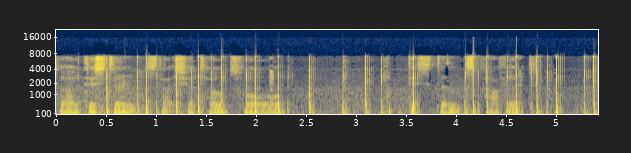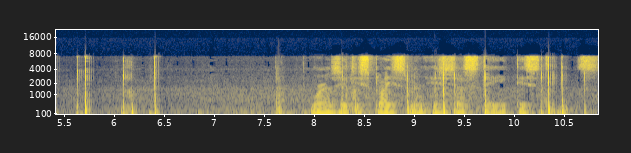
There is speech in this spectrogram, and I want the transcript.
So distance, that's your total. Distance covered. Whereas your displacement is just the distance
